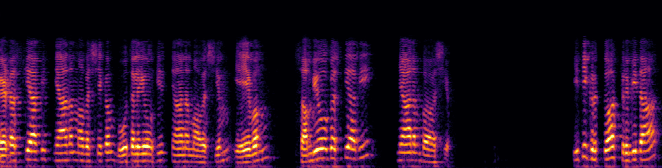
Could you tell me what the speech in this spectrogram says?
घटस्यापि ज्ञानम् आवश्यकं, भूतलयोः ज्ञानम् अवश्यम् एवं संयोगस्य ज्ञानम् आवश्यकम्। इति कृत्वा त्रिविधा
